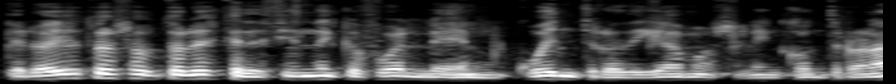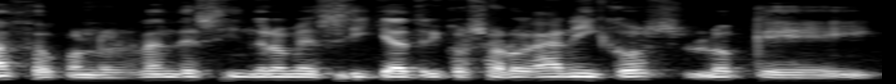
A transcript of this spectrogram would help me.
pero hay otros autores que defienden que fue el encuentro, digamos, el encontronazo con los grandes síndromes psiquiátricos orgánicos lo que,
